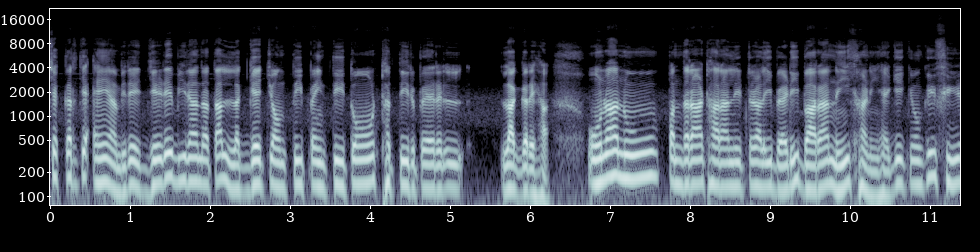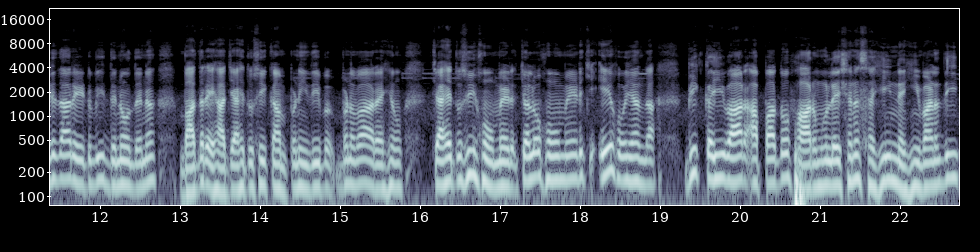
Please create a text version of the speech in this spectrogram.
ਚੱਕਰ 'ਚ ਐ ਆ ਵੀਰੇ, ਜਿਹੜੇ ਵੀਰਾਂ ਦਾ ਤਾਂ ਲੱਗੇ 34 35 ਤੋਂ 38 ਰੁਪਏ ਲੱਗ ਰਿਹਾ। ਉਹਨਾਂ ਨੂੰ 15 18 ਲੀਟਰ ਵਾਲੀ ਬੈੜੀ 12 ਨਹੀਂ ਖਾਣੀ ਹੈਗੀ, ਕਿਉਂਕਿ ਫੀਡ ਦਾ ਰੇਟ ਵੀ ਦਿਨੋਂ ਦਿਨ ਵੱਧ ਰਿਹਾ। ਚਾਹੇ ਤੁਸੀਂ ਕੰਪਨੀ ਦੀ ਬ- ਬਣਵਾ ਰਹੇ ਹੋ, ਚਾਹੇ ਤੁਸੀਂ ਹੋਮਮੇਡ ਚਲੋ ਹੋਮਮੇਡ 'ਚ ਇਹ ਹੋ ਜਾਂਦਾ ਵੀ ਕਈ ਵਾਰ ਆਪਾਂ ਤੋਂ ਫਾਰਮੂਲੇਸ਼ਨ ਸਹੀ ਨਹੀਂ ਬਣਦੀ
